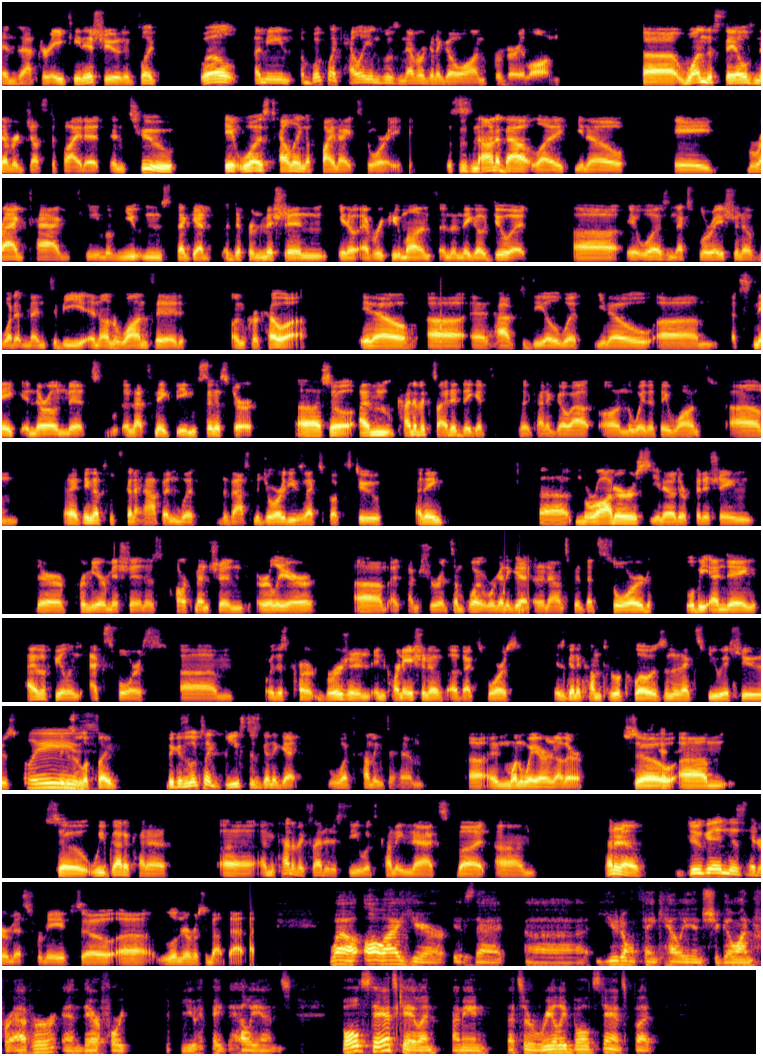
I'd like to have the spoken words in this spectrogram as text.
ends after 18 issues. It's like, well, I mean, a book like Hellions was never going to go on for very long. Uh, one, the sales never justified it, and two, it was telling a finite story. This is not about like you know a ragtag team of mutants that gets a different mission, you know, every few months, and then they go do it uh, it was an exploration of what it meant to be an unwanted on Krakoa, you know, uh, and have to deal with, you know, um, a snake in their own midst, and that snake being sinister. Uh, so I'm kind of excited they get to kind of go out on the way that they want. Um, and I think that's what's going to happen with the vast majority of these X books too. I think uh, Marauders, you know, they're finishing their premiere mission, as Clark mentioned earlier. Um, I, am sure at some point we're going to get an announcement that Sword will be ending. I have a feeling X Force, um, or this current version incarnation of, of X Force, is going to come to a close in the next few issues. Please, because it looks like because it looks like Beast is going to get what's coming to him uh, in one way or another. So, um, so we've got to kind of. Uh, I'm kind of excited to see what's coming next, but um, I don't know. Duggan is hit or miss for me, so uh, a little nervous about that. Well, all I hear is that uh, you don't think Hellions should go on forever, and therefore you hate the Hellions. Bold stance, Kaylin. I mean, that's a really bold stance, but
